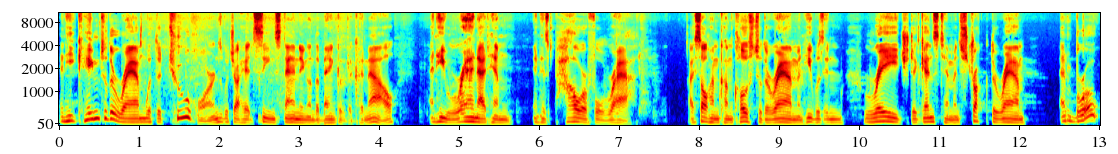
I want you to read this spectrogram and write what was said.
And he came to the ram with the two horns, which I had seen standing on the bank of the canal, and he ran at him in his powerful wrath. I saw him come close to the ram, and he was enraged against him and struck the ram and broke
